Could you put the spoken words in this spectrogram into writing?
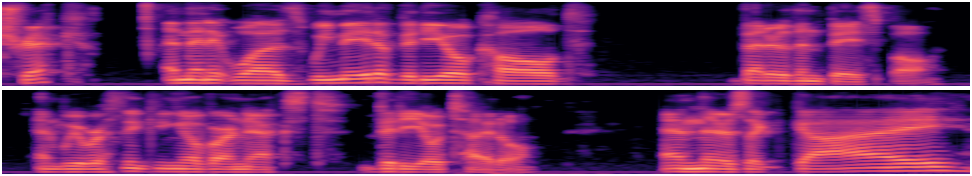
trick. And then it was we made a video called Better Than Baseball, and we were thinking of our next video title. And there's a guy,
